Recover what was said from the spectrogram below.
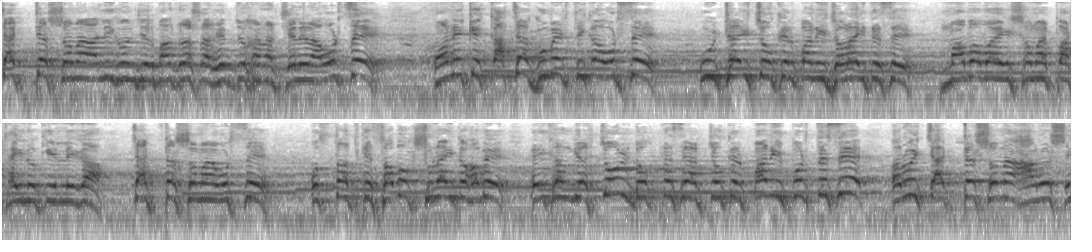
চারটার সময় আলীগঞ্জের মাদ্রাসার হেফজোখানার ছেলেরা উঠছে, অনেকে কাঁচা ঘুমের থেকে উঠছে, উঠাই চোখের পানি জড়াইতেছে। মা বাবা এই সময় পাঠাইলো কে লেগা? চারটার সময় উঠছে ওস্তাদকে সবক শুনাইতে হবে। এইখান দিয়ে চোল ঢুকতেছে আর চোখের পানি পড়তেছে আর ওই চারটার সময় আরও সে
